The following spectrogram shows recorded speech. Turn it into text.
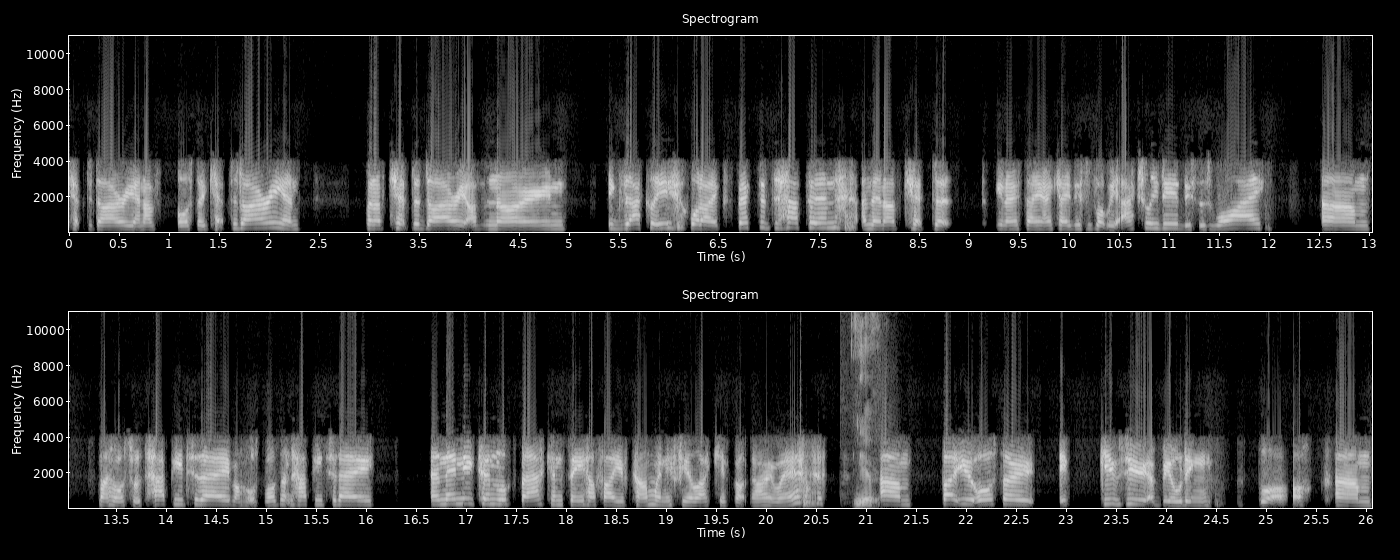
kept a diary, and I've also kept a diary. And when I've kept a diary, I've known exactly what I expected to happen, and then I've kept it. You know, saying, okay, this is what we actually did. This is why. Um, my horse was happy today. My horse wasn't happy today. And then you can look back and see how far you've come when you feel like you've got nowhere. Yep. um, but you also, it gives you a building block. Um,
